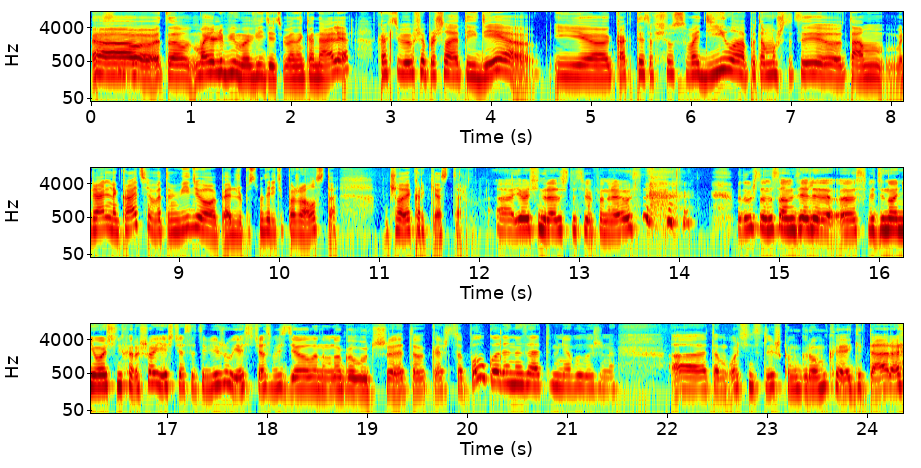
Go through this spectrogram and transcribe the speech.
Э, Это мое любимое видео у тебя на канале. Как тебе вообще пришла эта идея и э, как ты это все сводила? Потому что ты э, там реально Катя в этом видео, опять же, посмотрите, пожалуйста, человек-оркестр. Я очень рада, что тебе понравилось. Потому что на самом деле сведено не очень хорошо. Я сейчас это вижу, я сейчас бы сделала намного лучше. Это, кажется, полгода назад у меня выложено. А, Там очень слишком громкая гитара,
